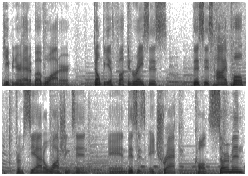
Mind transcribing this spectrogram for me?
keeping your head above water. Don't be a fucking racist. This is High Pulp from Seattle, Washington, and this is a track called Sermon.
